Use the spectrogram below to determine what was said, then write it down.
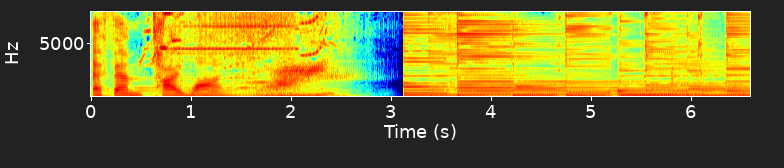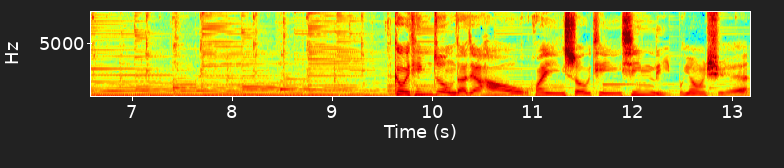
FM Taiwan。各位听众，大家好，欢迎收听《心理不用学》，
